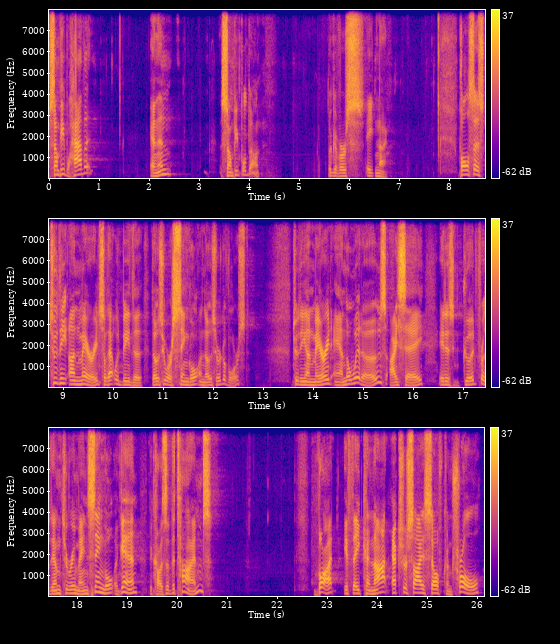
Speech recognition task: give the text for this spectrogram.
some people have it, and then some people don't. Look at verse 8 and 9. Paul says, to the unmarried, so that would be the, those who are single and those who are divorced. To the unmarried and the widows, I say, it is good for them to remain single, again, because of the times. But if they cannot exercise self control,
